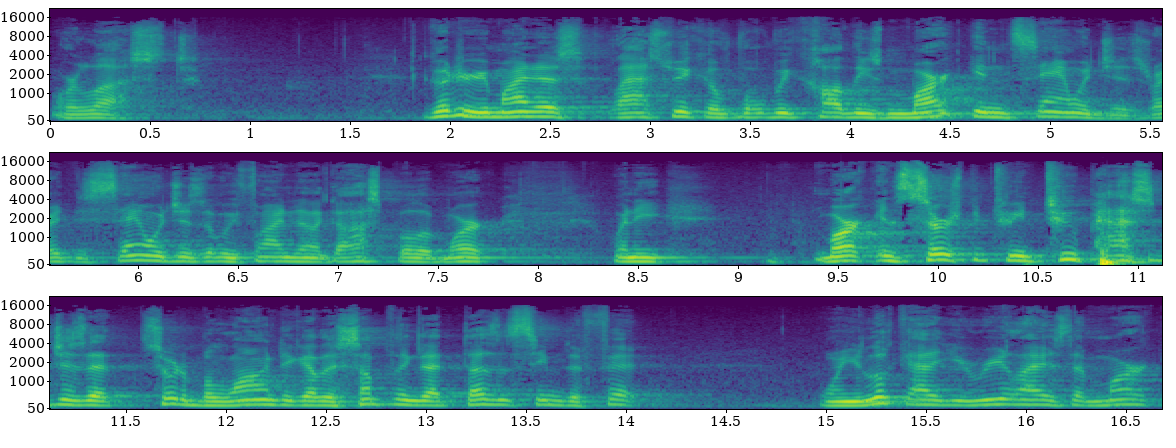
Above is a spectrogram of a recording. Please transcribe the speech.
or lust. Goody reminded us last week of what we call these Markan sandwiches, right? These sandwiches that we find in the Gospel of Mark when he Mark inserts between two passages that sort of belong together something that doesn't seem to fit. When you look at it, you realize that Mark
